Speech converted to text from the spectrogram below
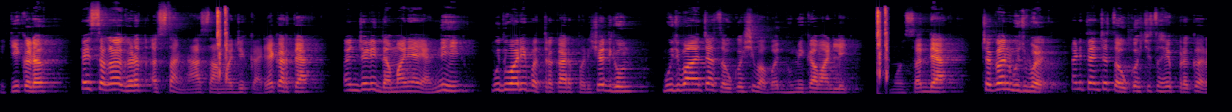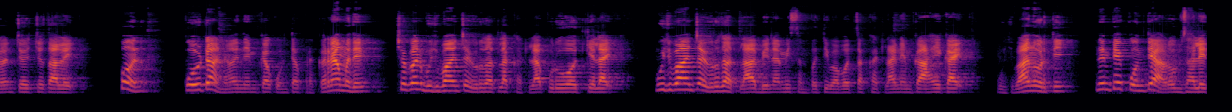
एकीकडं हे सगळं घडत असताना सामाजिक कार्यकर्त्या अंजली दमानिया यांनीही बुधवारी पत्रकार परिषद घेऊन भुजबळांच्या चौकशीबाबत भूमिका मांडली. मग सध्या छगन भुजबळ आणि त्यांच्या चौकशीचं हे प्रकरण चर्चेत आलंय. पण कोर्टानं नेमक्या कोणत्या प्रकरणामध्ये छगन भुजबळांच्या विरोधातला खटला पूर्ववत केलाय? भुजबळांच्या विरोधातला बेनामी संपत्तीबाबतचा खटला नेमका आहे काय? भुजबळांवरती नेमके कोणते आरोप झालेत?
